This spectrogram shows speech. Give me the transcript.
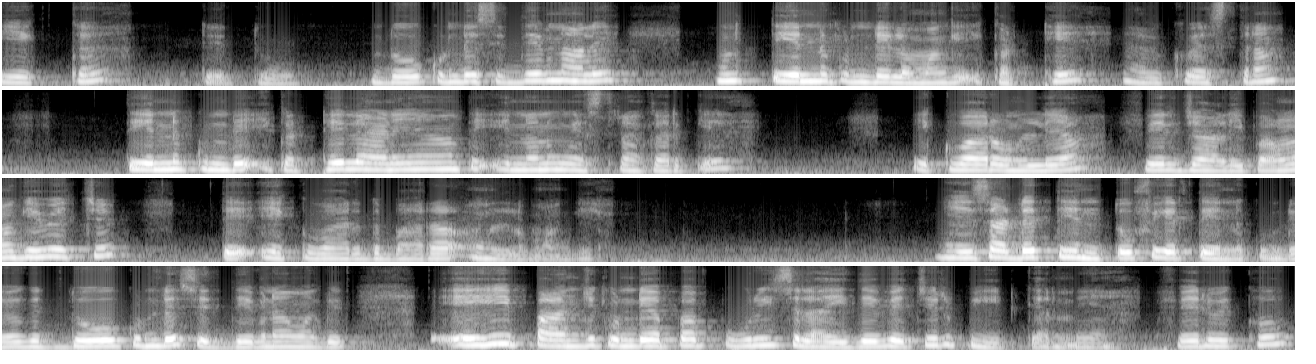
ਇੱਕ ਤੇ ਦੋ। ਦੋ ਕੁੰਡੇ ਸਿੱਧੇ ਬਣਾ ਲਏ, ਹੁਣ ਤਿੰਨ ਕੁੰਡੇ ਲਵਾਂਗੇ ਇਕੱਠੇ। ਆ ਵੇਖੋ ਇਸ ਤਰ੍ਹਾਂ, ਤਿੰਨ ਕੁੰਡੇ ਇਕੱਠੇ ਲੈਣੇ ਆ ਤੇ ਇਹਨਾਂ ਨੂੰ ਇਸ ਤਰ੍ਹਾਂ ਕਰਕੇ ਇੱਕ ਵਾਰ ਉਣ ਲਿਆ, ਫਿਰ ਜਾਲੀ ਪਾਵਾਂਗੇ ਵਿੱਚ ਤੇ ਇੱਕ ਵਾਰ ਦੁਬਾਰਾ ਉਣ ਲਵਾਂਗੇ। ਇਹ ਸਾਡੇ ਤਿੰਨ ਤੋਂ ਫਿਰ ਤਿੰਨ ਕੁੰਡੇ ਹੋ ਗਏ, ਦੋ ਕੁੰਡੇ ਸਿੱਧੇ ਬਣਾਵਾਂਗੇ। ਇਹੀ ਪੰਜ ਕੁੰਡੇ ਆਪਾਂ ਪੂਰੀ ਸਿਲਾਈ ਦੇ ਵਿੱਚ ਰਿਪੀਟ ਕਰਨੇ ਆ। ਫਿਰ ਵੇਖੋ,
